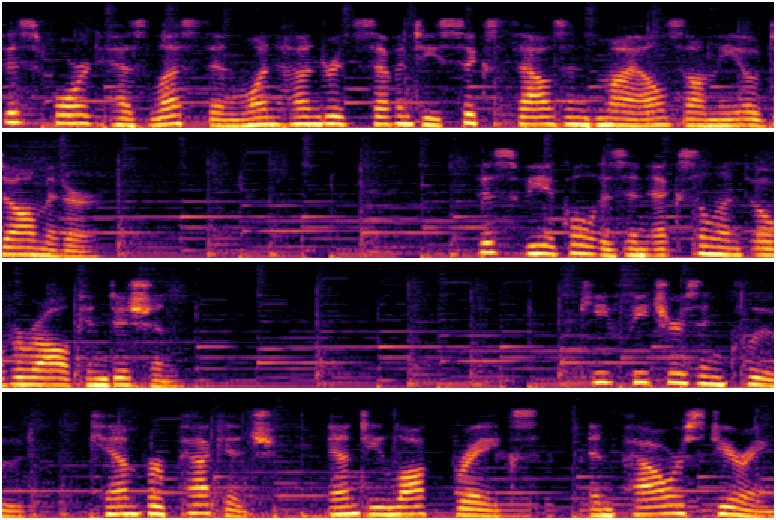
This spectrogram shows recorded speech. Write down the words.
This Ford has less than 176,000 miles on the odometer. This vehicle is in excellent overall condition. Key features include, camper package, anti-lock brakes, and power steering.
